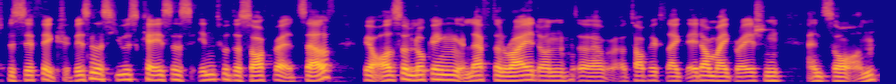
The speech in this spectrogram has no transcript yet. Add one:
specific business use cases into the software itself. We are also looking left and right on uh, topics like data migration and so on.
